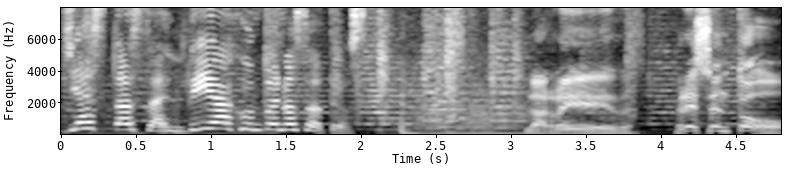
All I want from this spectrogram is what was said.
ya estás al día junto a nosotros. La red presentó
